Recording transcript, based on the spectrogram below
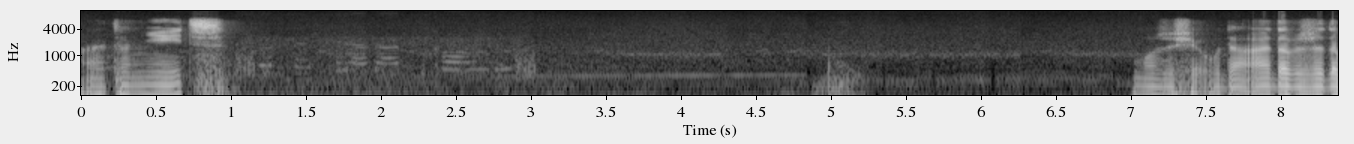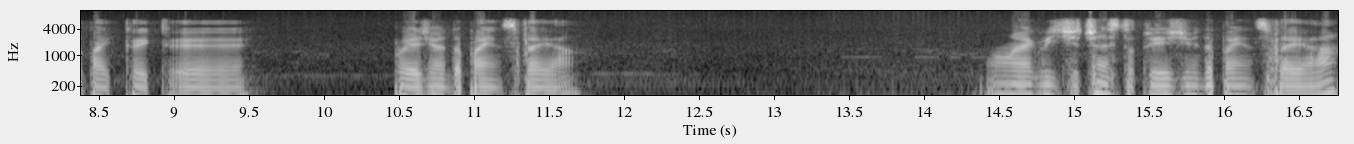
Ale to nic. Może się uda. Ale dobrze, że do Pike Creek yy, pojedziemy do Pine Spraya. No, jak widzicie, często tu jeździmy do Spraya.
